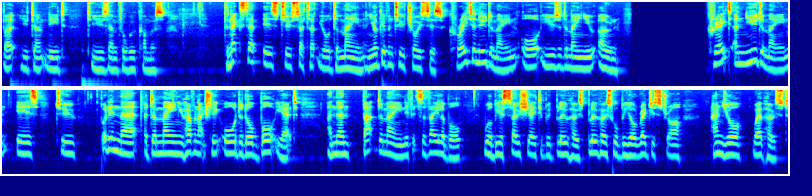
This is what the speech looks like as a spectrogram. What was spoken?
but you don't need to use them for WooCommerce. The next step is to set up your domain, and you're given two choices create a new domain or use a domain you own. Create a new domain is to put in there a domain you haven't actually ordered or bought yet, and then that domain, if it's available, will be associated with Bluehost. Bluehost will be your registrar and your web host.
